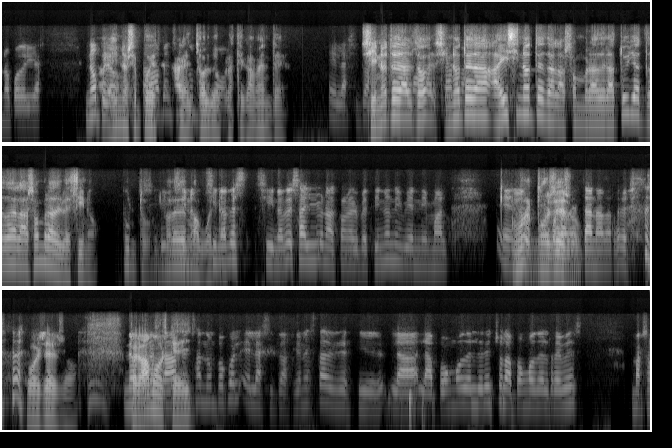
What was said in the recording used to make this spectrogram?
no podrías. No, pero ahí no se puede sacar el toldo prácticamente. Si no te da, si no te da, ahí si no te da la sombra de la tuya, te da la sombra del vecino. Punto. no le des más vuelta. Si no, desayunas con el vecino, ni bien ni mal. pues, eso. pues eso. pero vamos, que. pensando un poco en la situación esta de decir, la, la pongo del derecho, la pongo del revés, más,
